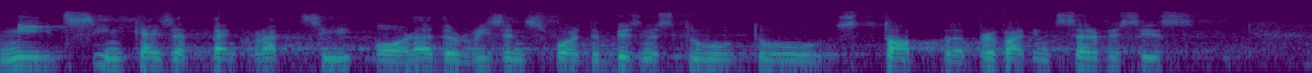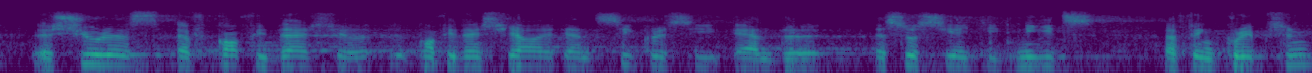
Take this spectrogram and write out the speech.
needs in case of bankruptcy or other reasons for the business to, to stop uh, providing services, assurance of confidential, confidentiality and secrecy and the associated needs of encryption,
